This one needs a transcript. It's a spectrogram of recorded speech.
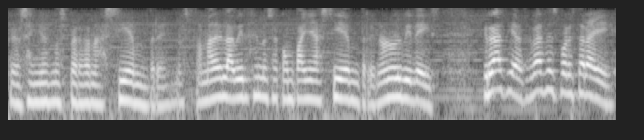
pero el Señor nos perdona siempre. Nuestra Madre la Virgen nos acompaña siempre, no lo olvidéis. Gracias, gracias por estar ahí.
